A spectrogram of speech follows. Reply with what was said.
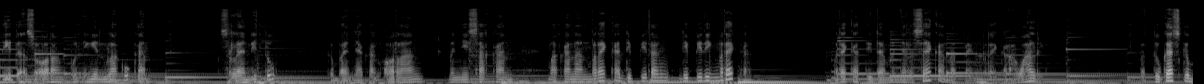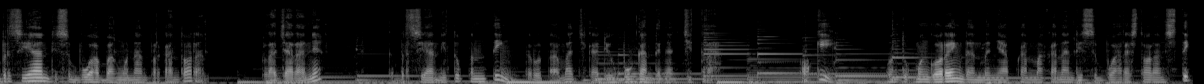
tidak seorang pun ingin melakukan. Selain itu, kebanyakan orang menyisakan makanan mereka di piring, di piring mereka. Mereka tidak menyelesaikan apa yang mereka awali. Petugas kebersihan di sebuah bangunan perkantoran. Pelajarannya, kebersihan itu penting terutama jika dihubungkan dengan citra. Oke, untuk menggoreng dan menyiapkan makanan di sebuah restoran stick.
